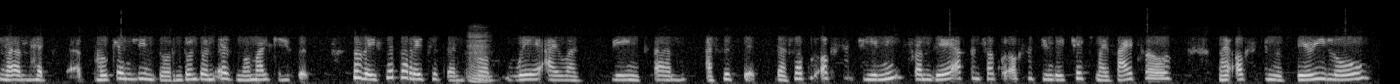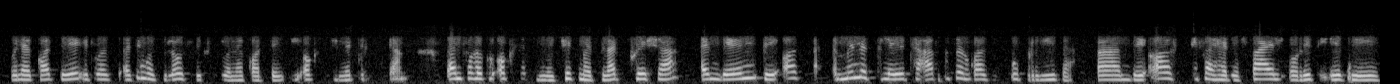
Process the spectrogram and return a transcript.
um, had uh, broken limbs or ntontoni as normal cases. So they separated them from where i was being um, assisted. Ndafakwa kwi-oxygen from there after ndifakwa kwi-oxygen they checked my vitals. My oxygen was very low. When i got there it was i think it was below 60 when i got there the oxygen yam ndandifakwa kwi-oxygen they checked my blood pressure. And then they asked a minute later after sengikwazi ukubreather um, they asked if i had a file already at the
